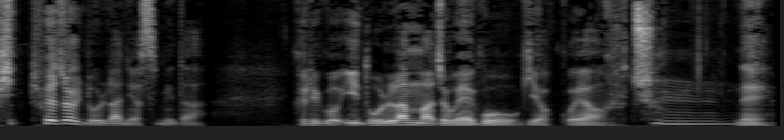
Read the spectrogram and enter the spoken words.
피- 표절 논란이었습니다. 그리고 이 논란마저 왜곡이었고요. 그렇죠. 음. 네.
